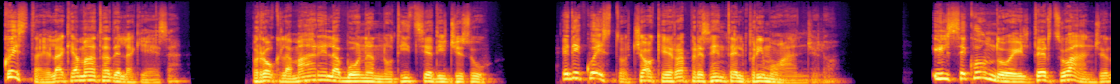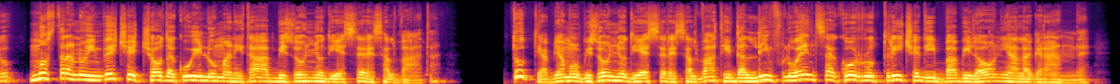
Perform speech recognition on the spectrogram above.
Questa è la chiamata della Chiesa proclamare la buona notizia di Gesù. Ed è questo ciò che rappresenta il primo angelo. Il secondo e il terzo angelo mostrano invece ciò da cui l'umanità ha bisogno di essere salvata. Tutti abbiamo bisogno di essere salvati dall'influenza corruttrice di Babilonia la Grande,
